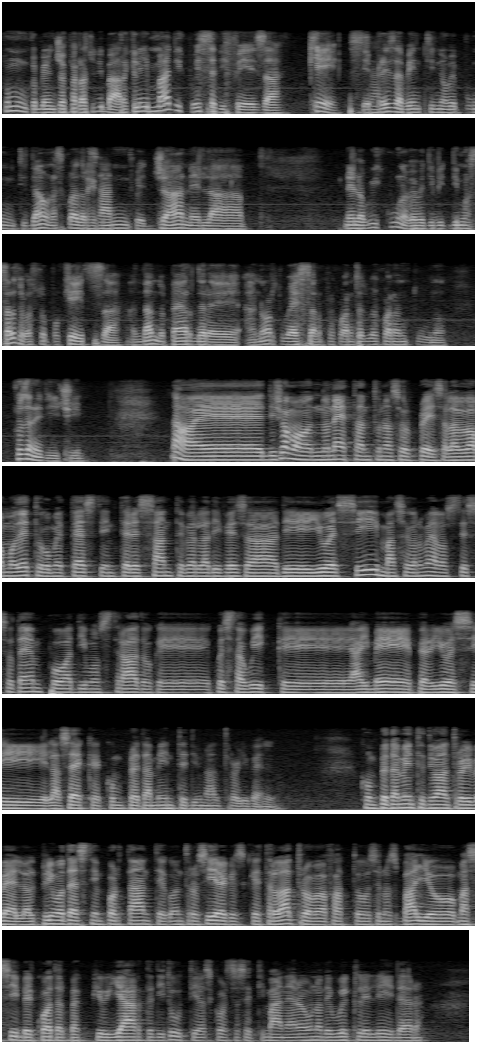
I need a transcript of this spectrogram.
Comunque abbiamo già parlato di Barkley, ma di questa difesa che si è esatto. presa 29 punti da una squadra esatto. che comunque già nella, nella week 1 aveva di, dimostrato la sua pochezza andando a perdere a Northwestern per 42-41. Cosa ne dici? No, eh, diciamo non è tanto una sorpresa, l'avevamo detto come test interessante per la difesa di USC, ma secondo me allo stesso tempo ha dimostrato che questa week, eh, ahimè, per USC la SEC è completamente di un altro livello. Completamente di un altro livello. Al primo test importante contro Syracuse, che tra l'altro aveva fatto, se non sbaglio, Massib il quarterback più yard di tutti la scorsa settimana, era uno dei weekly leader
